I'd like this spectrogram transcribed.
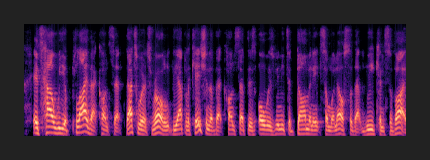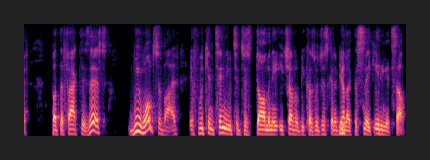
it's how we apply that concept that's where it's wrong the application of that concept is always we need to dominate someone else so that we can survive but the fact is this we won't survive if we continue to just dominate each other because we're just going to be Yep. like the snake eating itself.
